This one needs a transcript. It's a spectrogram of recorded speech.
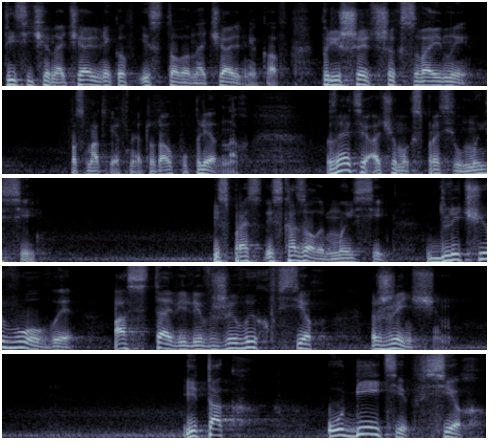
тысячи начальников и столоначальников, пришедших с войны, посмотрев на эту толпу пленных – знаете, о чем их спросил Моисей? И, спрос... и сказал им Моисей, для чего вы оставили в живых всех женщин? Итак, убейте всех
